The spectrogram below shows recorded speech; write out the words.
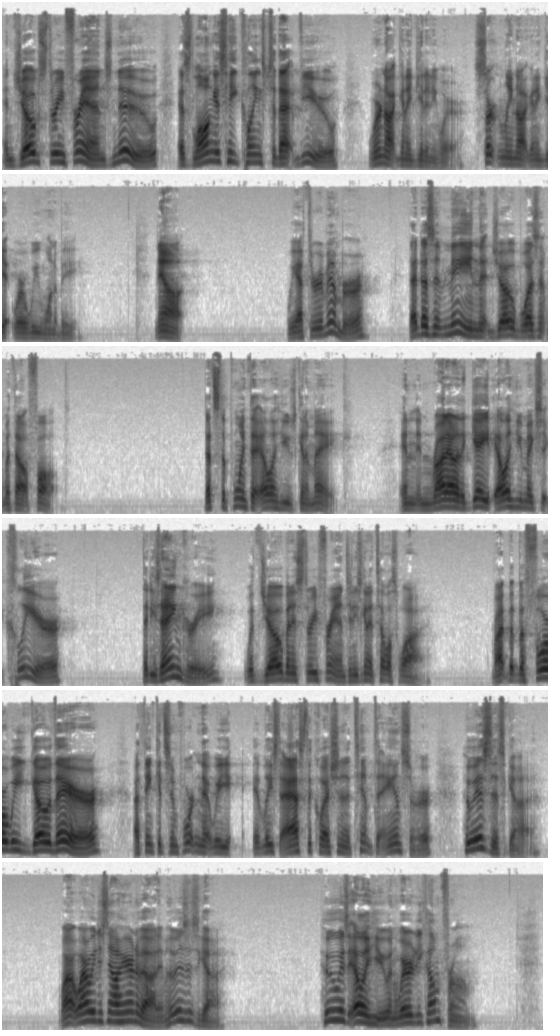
And Job's three friends knew as long as he clings to that view, we're not going to get anywhere. Certainly not going to get where we want to be. Now, we have to remember that doesn't mean that Job wasn't without fault. That's the point that Elihu's going to make. And, and right out of the gate, Elihu makes it clear that he's angry with Job and his three friends, and he's going to tell us why. Right? But before we go there, I think it's important that we at least ask the question and attempt to answer who is this guy? Why, why are we just now hearing about him? Who is this guy? Who is Elihu and where did he come from?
